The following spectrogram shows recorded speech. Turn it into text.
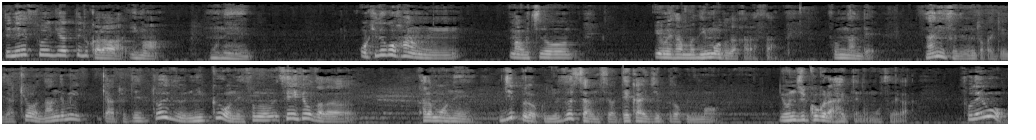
でね、それでやってるから、今、もうね、お昼ご飯、まあ、うちの嫁さんもリモートだからさ、そんなんで、何するとか言って、じゃあ今日は何でもいいやと言って、とりあえず肉をね、その製氷皿からもうね、ジップロックに移しちゃうんですよ。でかいジップロックにも。40個ぐらい入ってるの、もうそれが。それを、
